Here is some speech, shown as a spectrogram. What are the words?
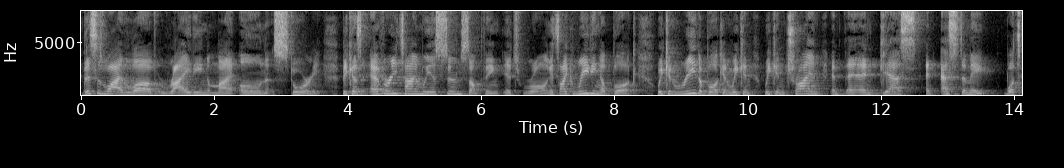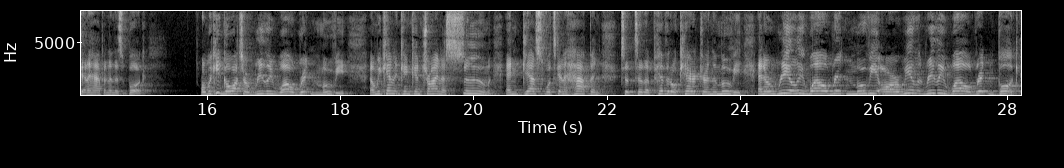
This is why I love writing my own story. Because every time we assume something, it's wrong. It's like reading a book. We can read a book and we can, we can try and, and, and guess and estimate what's going to happen in this book. Or we can go watch a really well written movie and we can, can, can try and assume and guess what's going to happen to, to the pivotal character in the movie. And a really well written movie or a really, really well written book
